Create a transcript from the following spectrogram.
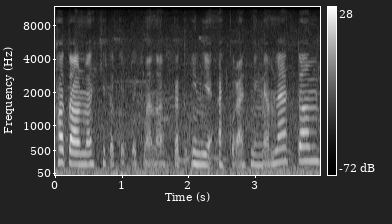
Hatalmas csitakötök vannak, tehát én ilyen ekkorát még nem láttam.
